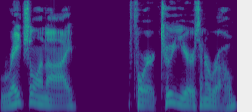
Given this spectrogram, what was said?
Rachel and I, for two years in a row,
